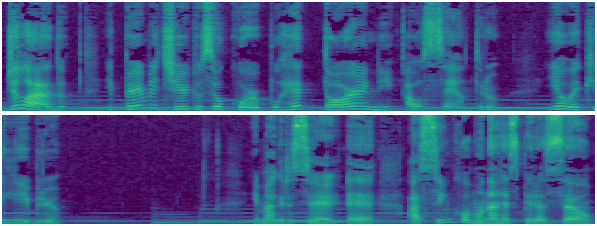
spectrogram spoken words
de lado e permitir que o seu corpo retorne ao centro e ao equilíbrio. Emagrecer é, assim como na respiração,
